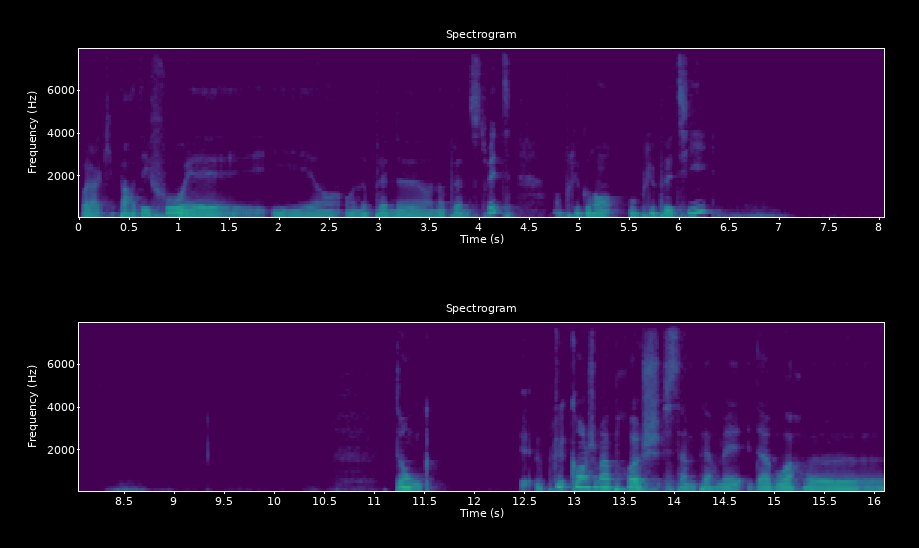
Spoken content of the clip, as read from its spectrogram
voilà, qui par défaut est, en, open, en open street, en plus grand ou plus petit. Donc, plus, quand je m'approche, ça me permet d'avoir euh,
